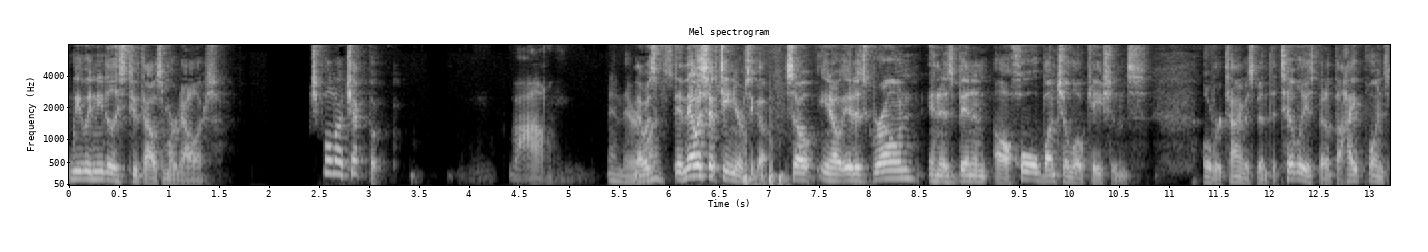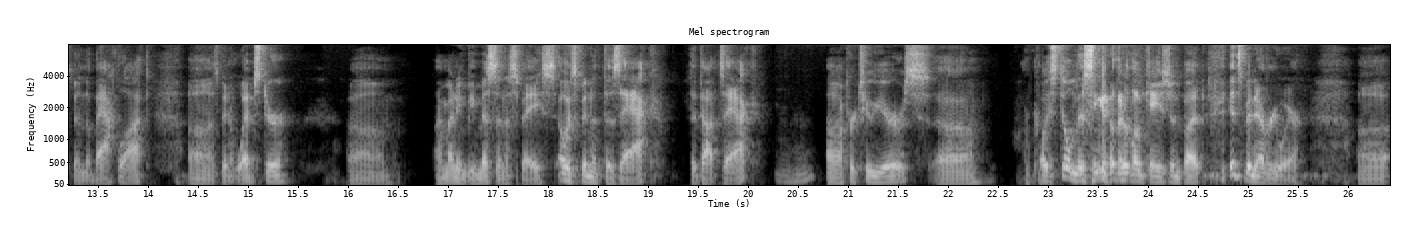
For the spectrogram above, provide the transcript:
we would need at least 2000 more dollars. She pulled out a checkbook. Wow. And there that it was, was. and that was 15 years ago. So you know, it has grown and has been in a whole bunch of locations over time. It's been at the Tivoli, it's been at the High Point, it's been the back lot, uh, it's been at Webster. Um, I might even be missing a space. Oh, it's been at the Zac, the dot Zac, Mhm. uh, for two years. Uh, I'm probably still missing another location, but it's been everywhere. Uh,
